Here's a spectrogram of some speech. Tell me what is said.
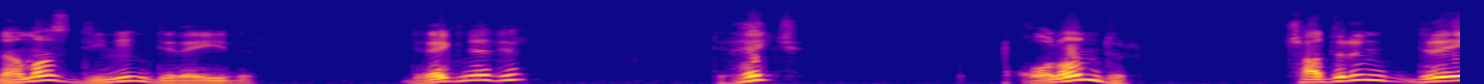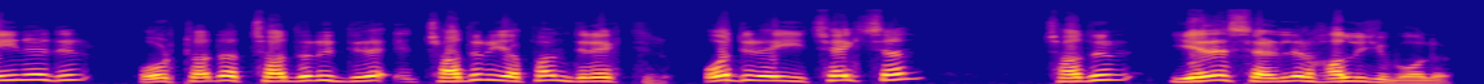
Namaz dinin direğidir. Direk nedir? Direk kolondur. Çadırın direği nedir? Ortada çadırı dire çadır yapan direktir. O direği çeksen çadır yere serilir halı gibi olur.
